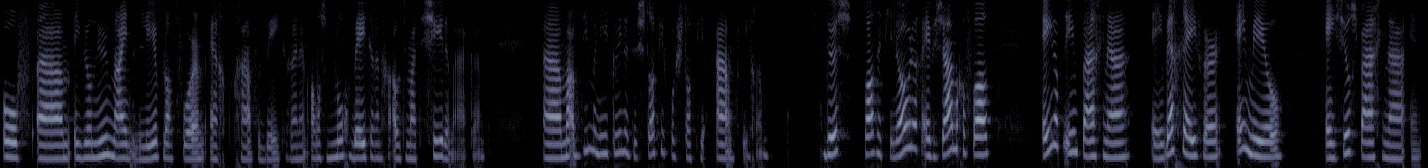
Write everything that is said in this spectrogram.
Of um, ik wil nu mijn leerplatform echt gaan verbeteren en alles nog beter en geautomatiseerder maken. Uh, maar op die manier kun je het dus stapje voor stapje aanvliegen. Dus wat heb je nodig? Even samengevat: één opt-in pagina, één weggever, één mail, één salespagina en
